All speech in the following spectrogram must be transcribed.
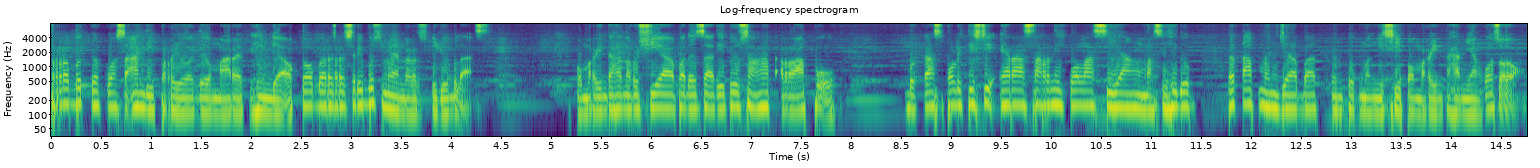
berebut kekuasaan di periode Maret hingga Oktober 1917. Pemerintahan Rusia pada saat itu sangat rapuh. Bekas politisi era Tsar Nicholas yang masih hidup tetap menjabat untuk mengisi pemerintahan yang kosong.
